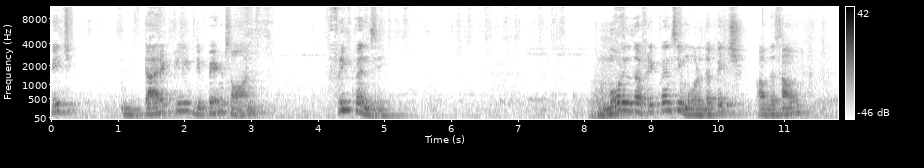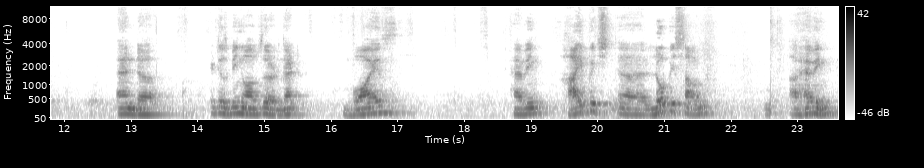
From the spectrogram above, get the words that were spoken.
pitch directly depends on frequency. More is the frequency, more is the pitch of the sound. And uh, it is being observed that voice having high pitch, uh, low pitch sound, uh, having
